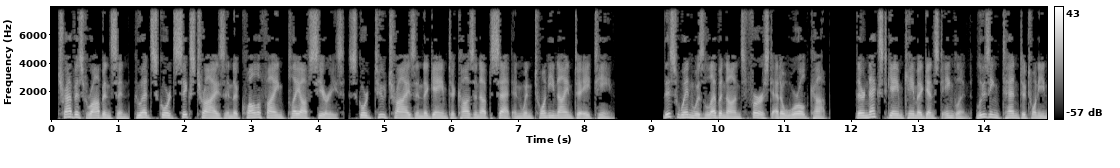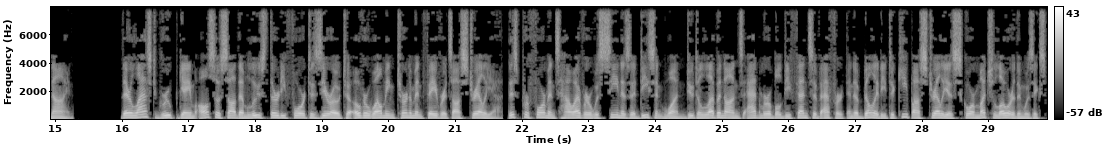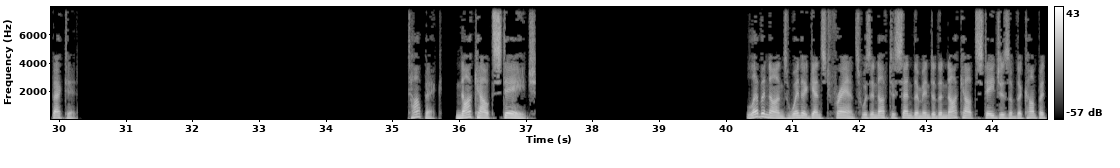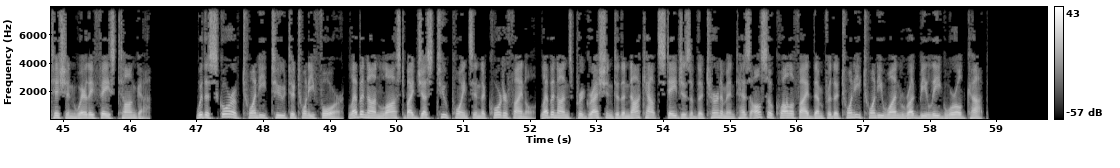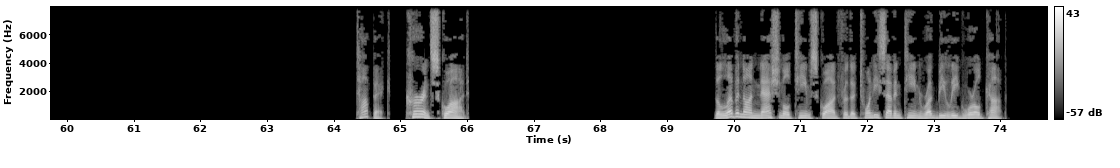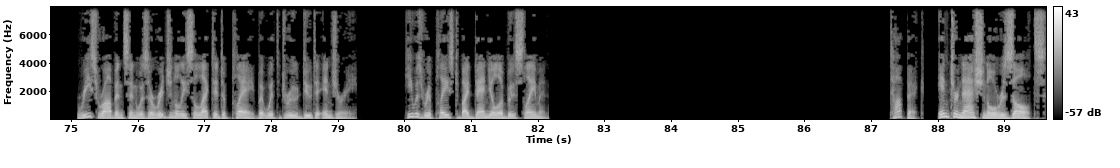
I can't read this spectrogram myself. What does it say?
Travis Robinson, who had scored six tries in the qualifying playoff series, scored two tries in the game to cause an upset and win 29–18. This win was Lebanon's first at a World Cup. Their next game came against England, losing 10–29. Their last group game also saw them lose 34-0 to overwhelming tournament favourites Australia. This performance however was seen as a decent one due to Lebanon's admirable defensive effort and ability to keep Australia's score much lower than was expected. Knockout stage. Lebanon's win against France was enough to send them into the knockout stages of the competition where they faced Tonga. With a score of 22-24, Lebanon lost by just two points in the quarterfinal. Lebanon's progression to the knockout stages of the tournament has also qualified them for the 2021 Rugby League World Cup. Current squad. The Lebanon national team squad for the 2017 Rugby League World Cup. Reece Robinson was originally selected to play but withdrew due to injury. He was replaced by Daniel Abu Slayman. International results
